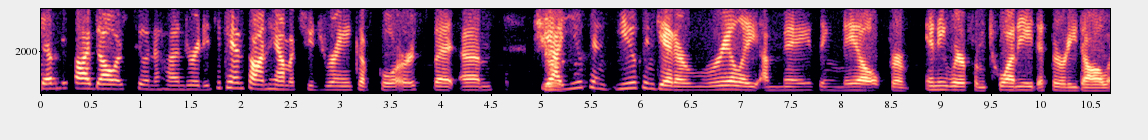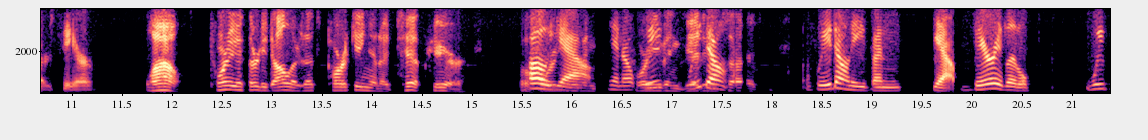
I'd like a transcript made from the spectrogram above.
seventy five dollars to a hundred. It depends on how much you drink, of course, but um Sure. yeah, you can you can get a really amazing meal for anywhere from twenty to thirty dollars here. Wow, twenty to thirty dollars. That's parking and a tip here. Oh before you yeah, even- you know we we don't inside. we don't even yeah very little we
